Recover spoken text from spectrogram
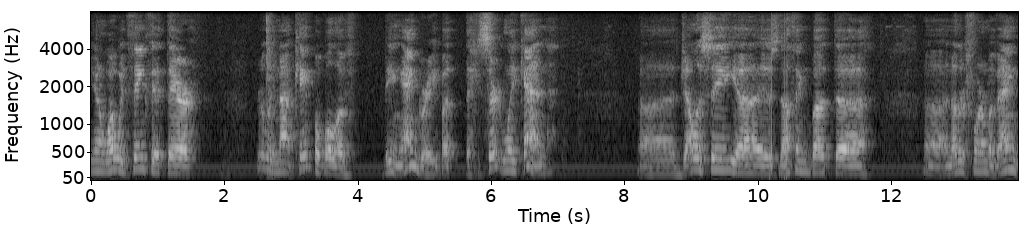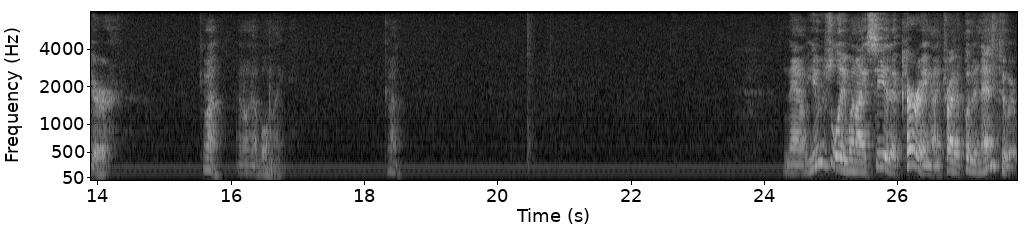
you know, one would think that they're really not capable of being angry, but they certainly can. Uh, jealousy uh, is nothing but uh, uh another form of anger. Come on, I don't have all night. Come on. Now, usually when I see it occurring, I try to put an end to it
